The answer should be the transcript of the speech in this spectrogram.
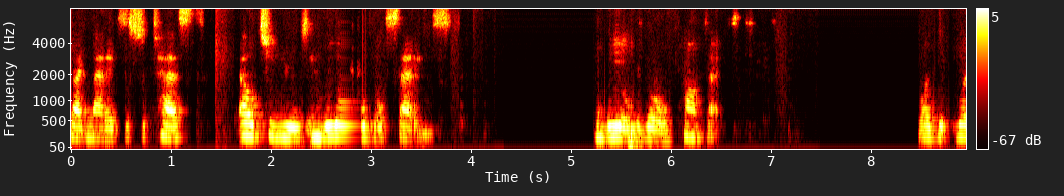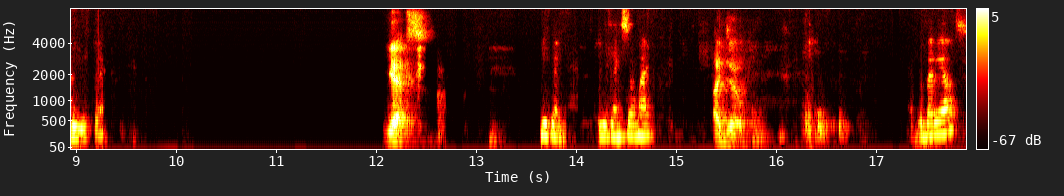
pragmatics is to test L2 use in real world settings, in real world context? What do, what do you think? Yes. You think, you think so, Mike? I do. Everybody else?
